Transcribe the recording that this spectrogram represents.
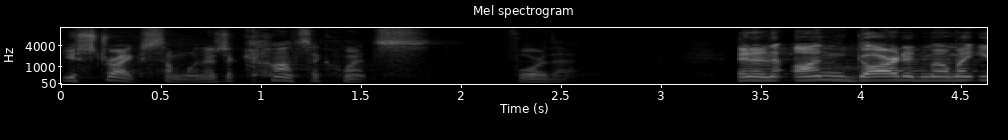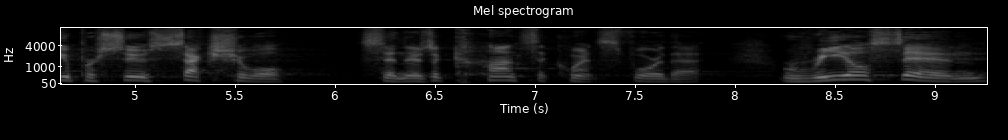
you strike someone, there's a consequence for that. In an unguarded moment, you pursue sexual sin, there's a consequence for that. Real sin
